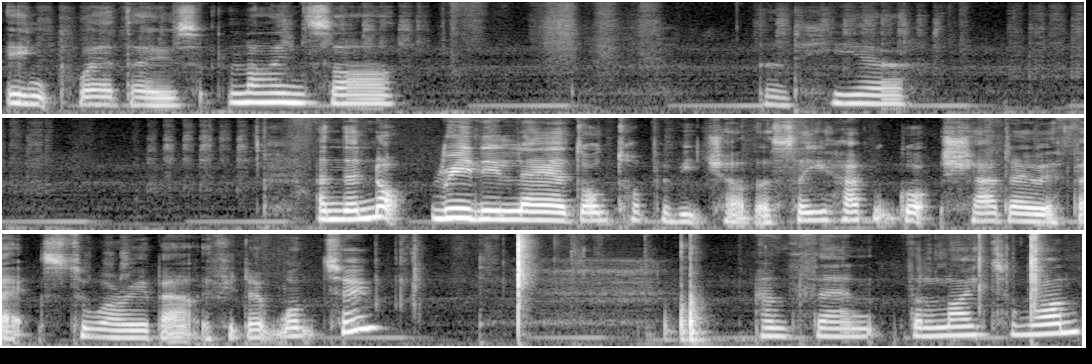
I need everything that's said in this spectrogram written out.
ink where those lines are and here. And they're not really layered on top of each other so you haven't got shadow effects to worry about if you don't want to. And then the lighter one.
